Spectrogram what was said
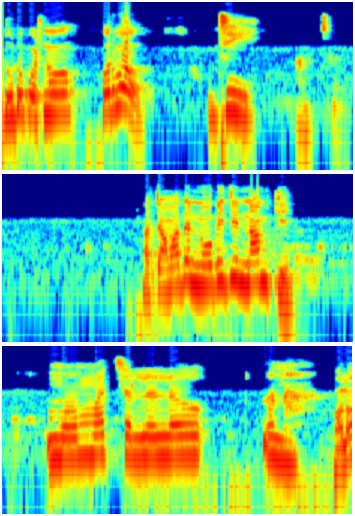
দুটো প্রশ্ন করব? জি। আচ্ছা। আচ্ছা আমাদের নবীজির নাম কি? মোহাম্মদ সাল্লাল্লাহু না না বলো।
